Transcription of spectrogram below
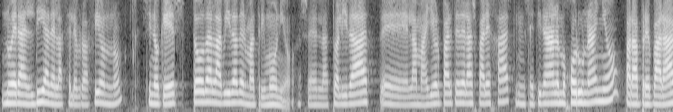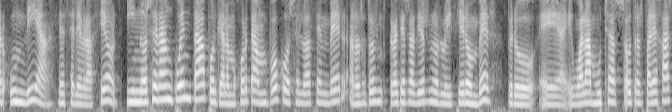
no era el día de la celebración, ¿no? sino que es toda la vida del matrimonio. O sea, en la actualidad, eh, la mayor parte de las parejas mm, se tiran a lo mejor un año para preparar un día de celebración y no se dan cuenta porque a lo mejor tampoco se lo hacen ver. A nosotros, gracias a Dios, nos lo hicieron ver, pero eh, igual a muchas otras parejas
